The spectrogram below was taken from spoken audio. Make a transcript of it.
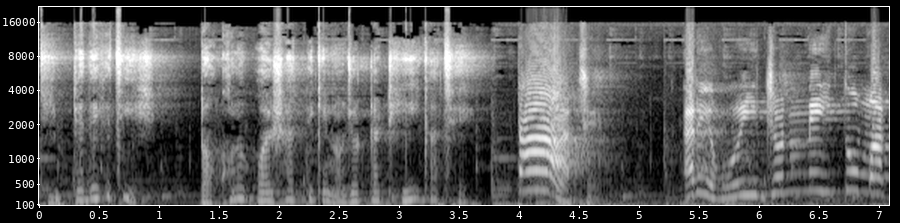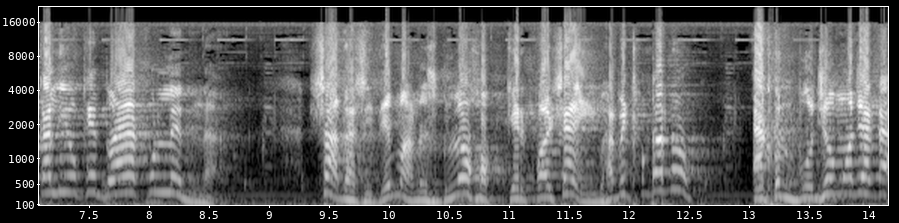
কিপটে দেখেছিস? তখনও পয়সার দিকে নজরটা ঠিক আছে। তা আছে। আরে ওই জন্যেই তো মাকালি ওকে দয়া করলেন না। সাদাসিধে মানুষগুলো হকের পয়সা এইভাবে ঠকানো। এখন বোঝো মজাটা।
